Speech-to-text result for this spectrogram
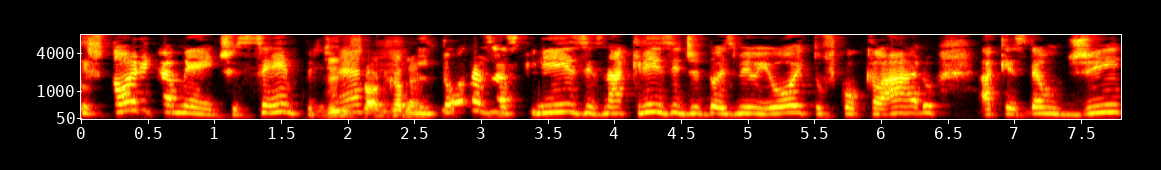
historicamente, sempre, Sim, né? historicamente. em todas as crises, na crise de 2008 ficou claro a questão de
